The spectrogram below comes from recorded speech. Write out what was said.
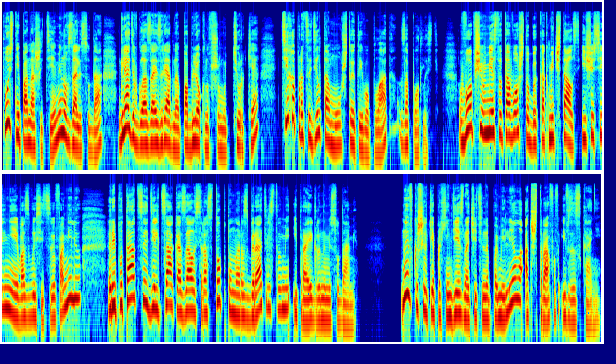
Пусть не по нашей теме, но в зале суда, глядя в глаза изрядно поблекнувшему тюрке, тихо процедил тому, что это его плата за подлость. В общем, вместо того, чтобы, как мечталось, еще сильнее возвысить свою фамилию, репутация дельца оказалась растоптана разбирательствами и проигранными судами. Ну и в кошельке прохиндея значительно помелело от штрафов и взысканий.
